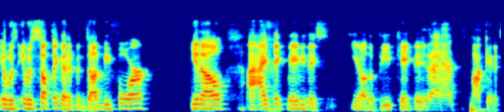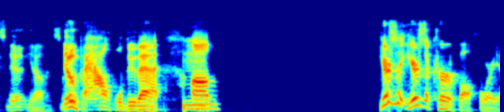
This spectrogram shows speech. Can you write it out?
It was it was something that had been done before. You know, I, I think maybe they you know the beefcake they ah, fuck it it's new you know it's new pal we'll do that. Mm. Um. Here's a here's a curveball for you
